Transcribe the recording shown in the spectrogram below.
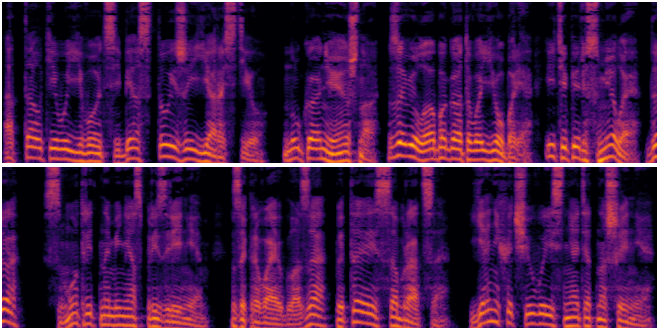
Отталкиваю его от себя с той же яростью. «Ну, конечно, завела богатого ёбаря, и теперь смелая, да?» Смотрит на меня с презрением. Закрываю глаза, пытаясь собраться. Я не хочу выяснять отношения.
